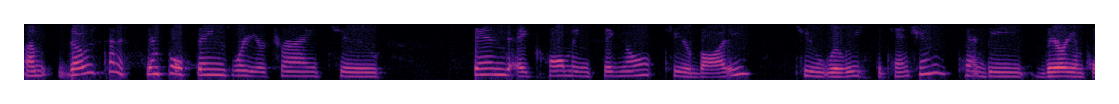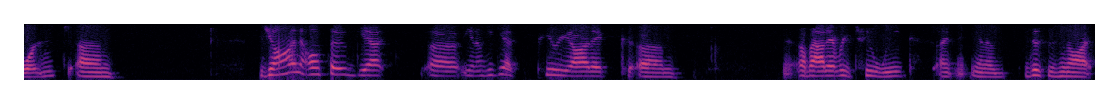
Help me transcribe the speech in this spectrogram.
Um, those kind of simple things where you're trying to send a calming signal to your body to release the tension can be very important. Um, John also gets, uh, you know, he gets periodic, um, about every two weeks. I, you know, this is not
